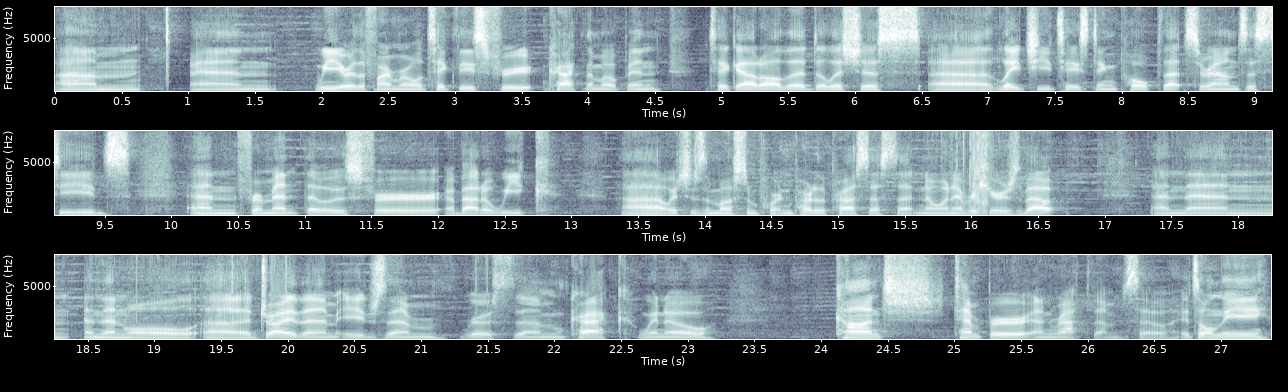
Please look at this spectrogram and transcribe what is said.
Um, and we or the farmer will take these fruit, crack them open, take out all the delicious uh, lychee tasting pulp that surrounds the seeds, and ferment those for about a week, uh, which is the most important part of the process that no one ever hears about and then and then we'll uh, dry them, age them, roast them, crack, winnow, conche, temper, and wrap them. So it's only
